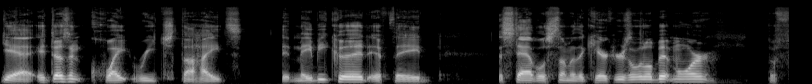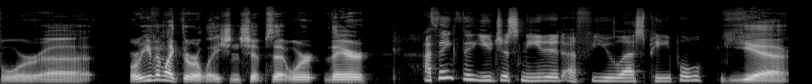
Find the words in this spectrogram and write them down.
yeah it doesn't quite reach the heights it maybe could if they established some of the characters a little bit more before uh or even like the relationships that were there I think that you just needed a few less people. Yeah,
